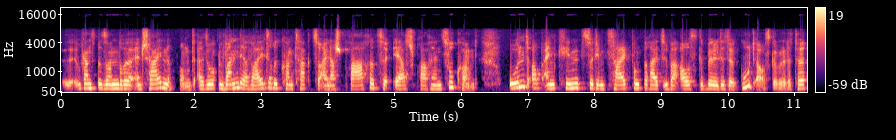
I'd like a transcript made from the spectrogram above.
äh, ganz besondere entscheidende Punkt. Also wann der weitere Kontakt zu einer Sprache, zur Erstsprache hinzukommt und ob ein Kind zu dem Zeitpunkt bereits über ausgebildete, gut ausgebildete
